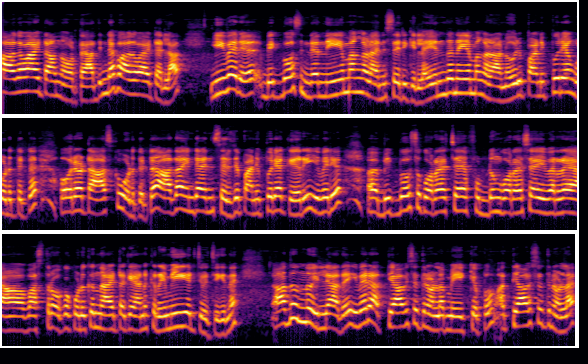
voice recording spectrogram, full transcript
ഭാഗമായിട്ടാണെന്ന് ഓർത്തത് അതിന്റെ ഭാഗമായിട്ടല്ല ഇവർ ബിഗ് ബോസിന്റെ നിയമങ്ങൾ അനുസരിക്കില്ല. എന്ത് നിയമങ്ങളാണ്? ഒരു പണിപ്പുരം കൊടുത്തിട്ട് ഓരോ ടാസ്ക് കൊടുത്തിട്ട് അത് അതിന്റെ അനുസരിച്ച് പണിപ്പുര കയറി ഇവർ ബിഗ് ബോസ് കുറേശ്ശെ ഫുഡും കുറേശ്ശെ ഇവരുടെ വസ്ത്രമൊക്കെ കൊടുക്കുന്നതായിട്ടൊക്കെയാണ് ക്രമീകരിച്ച് വെച്ചിരിക്കുന്നത് അതൊന്നും ഇല്ലാതെ ഇവർ അത്യാവശ്യത്തിനുള്ള മേക്കപ്പും അത്യാവശ്യത്തിനുള്ള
